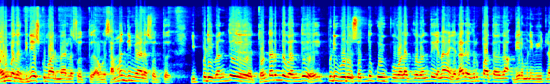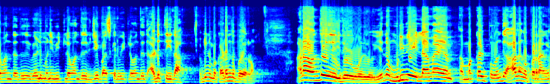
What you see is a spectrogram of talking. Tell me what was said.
மருமகன் தினேஷ்குமார் மேலே சொத்து அவங்க சம்மந்தி மேலே சொத்து. இப்படி வந்து தொடர்ந்து வந்து இப்படி ஒரு சொத்து குவிப்பு வழக்கு வந்து ஏன்னா எல்லாரும் எதிர்பார்த்தது தான் வீரமணி வீட்டில் வந்தது வேலுமணி வீட்டில் வந்தது விஜயபாஸ்கர் வீட்டில் வந்தது அடுத்து இதா அப்படின்னு நம்ம கடந்து போயிடுறோம். ஆனால் வந்து இது ஒரு என்ன முடிவே இல்லாமல் மக்கள் இப்போ வந்து ஆதங்கப்படுறாங்க.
